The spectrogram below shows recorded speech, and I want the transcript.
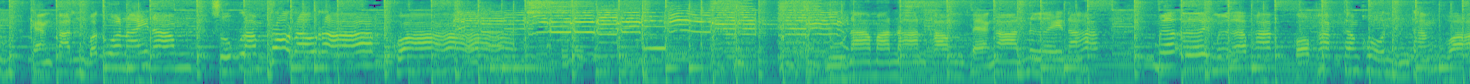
ำ แข่งกันว่าตัวไหนนำ สุกลำเพราะเรารักควายอยู่นามานานทำแต่งานเหนื่อยนัก เมื่อเอ่ยเมื่อพักก็พักทั้งคนทั้งควา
